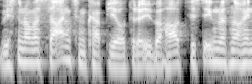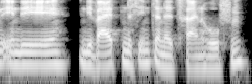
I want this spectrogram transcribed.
Willst du noch was sagen zum KPJ oder überhaupt? Willst du irgendwas noch in, in, die, in die Weiten des Internets reinrufen?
